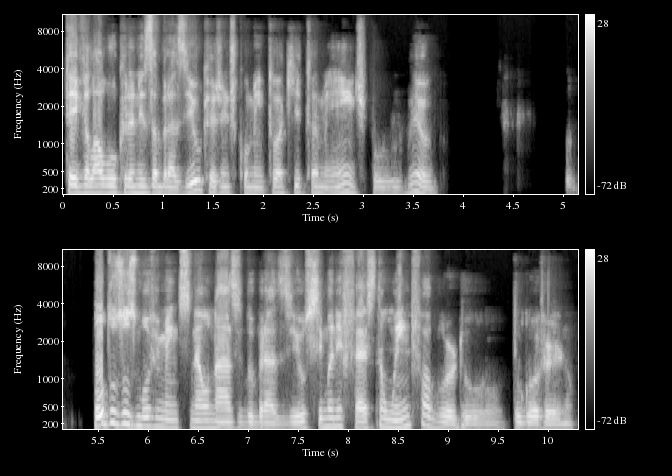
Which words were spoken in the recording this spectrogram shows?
Teve lá o Ucraniza Brasil, que a gente comentou aqui também, tipo, meu. Todos os movimentos neonazis do Brasil se manifestam em favor do, do governo.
